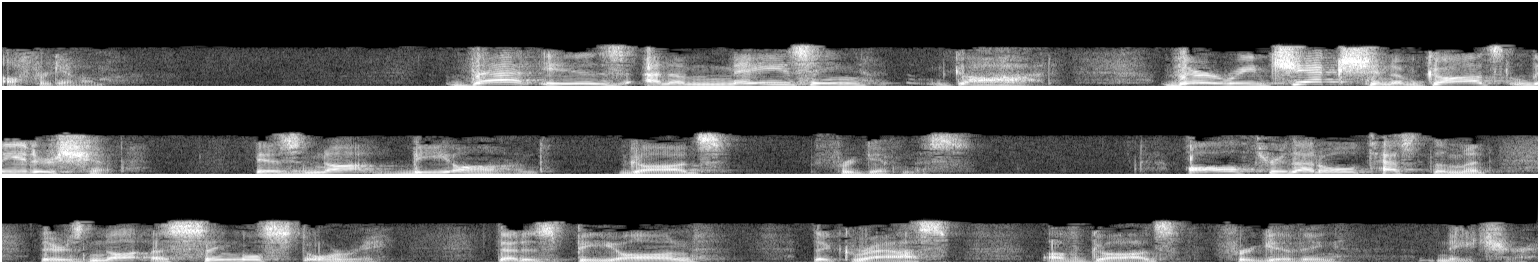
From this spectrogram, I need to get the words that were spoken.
I'll forgive them. That is an amazing God. Their rejection of God's leadership is not beyond God's forgiveness. All through that Old Testament, there's not a single story that is beyond the grasp of God's forgiving nature.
